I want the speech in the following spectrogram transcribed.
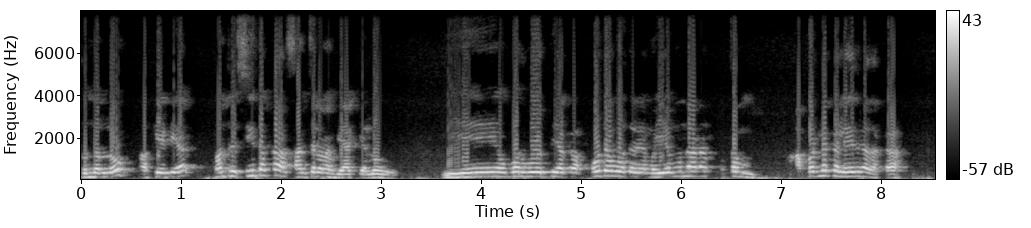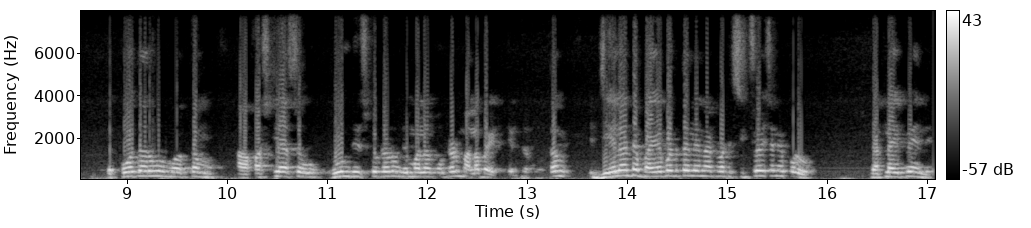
తొందరలో ఆ కేటీఆర్ మంత్రి సీతక్క సంచలన వ్యాఖ్యలు. ఏ ఒకరు పోతే అక్క? పోతే పోతుందేమో ఏముందా మొత్తం అప్పట్లెక్క లేదు కదక్క పోతారు మొత్తం ఫస్ట్ క్లాస్ రూమ్ తీసుకుంటాడు నిమ్మలం ఉంటాడు మళ్ళీ బయటకు వెళ్తాడు. మొత్తం జైలు అంటే భయపడతలేనటువంటి సిచ్యువేషన్ ఇప్పుడు. గట్ల అయిపోయింది.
